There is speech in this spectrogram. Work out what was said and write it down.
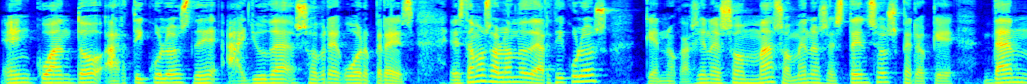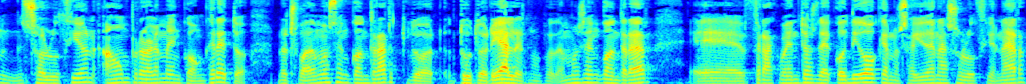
en cuanto a artículos de ayuda sobre WordPress. Estamos hablando de artículos que en ocasiones son más o menos extensos, pero que dan solución a un problema en concreto nos podemos encontrar tutoriales, nos podemos encontrar eh, fragmentos de código que nos ayudan a solucionar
